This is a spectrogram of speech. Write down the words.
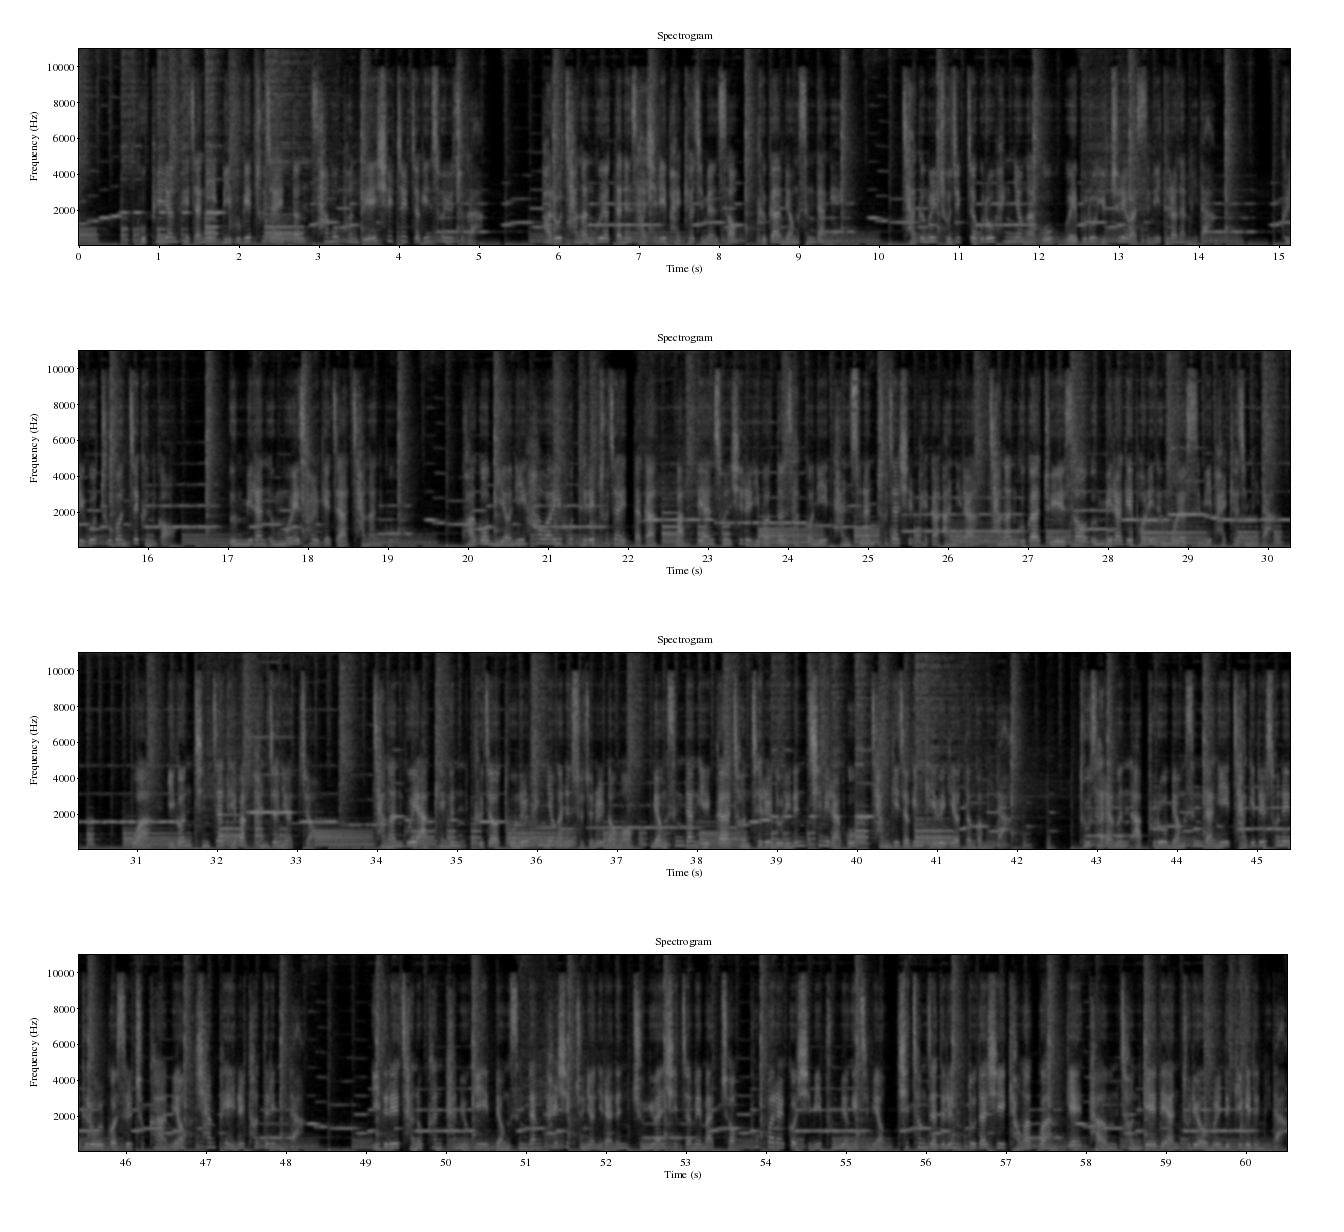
고필련 회장이 미국에 투자했던 사모펀드의 실질적인 소유주가 바로 장안구였다는 사실이 밝혀지면서 그가 명승당에 자금을 조직적으로 횡령하고 외부로 유출해왔음이 드러납니다. 그리고 두 번째 근거. 은밀한 음모의 설계자 장안구. 과거 미연이 하와이 호텔에 투자했다가 막대한 손실을 입었던 사건이 단순한 투자 실패가 아니라 장안구가 뒤에서 은밀하게 벌인 음모였음이 밝혀집니다. 와, 이건 진짜 대박 반전이었죠. 장안구의 악행은 그저 돈을 횡령하는 수준을 넘어 명승당 일가 전체를 노리는 치밀하고 장기적인 계획이었던 겁니다. 두 사람은 앞으로 명승당이 자기들 손에 들어올 것을 축하하며 샴페인을 터뜨립니다. 이들의 잔혹한 탐욕이 명승당 80주년이라는 중요한 시점에 맞춰 폭발할 것임이 분명해지며 시청자들은 또다시 경악과 함께 다음 전개에 대한 두려움을 느끼게 됩니다.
